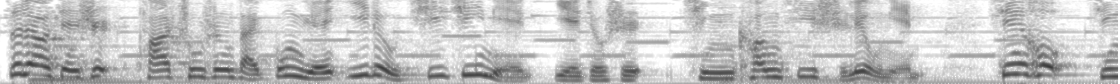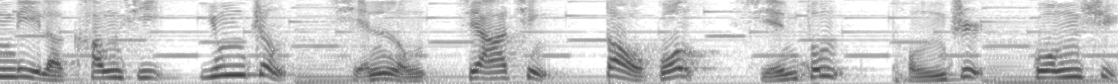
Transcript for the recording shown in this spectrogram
资料显示，他出生在公元一六七七年，也就是清康熙十六年，先后经历了康熙、雍正、乾隆、嘉庆、道光、咸丰、同治、光绪、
